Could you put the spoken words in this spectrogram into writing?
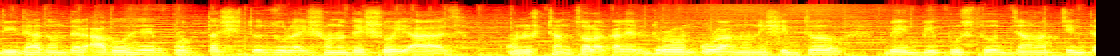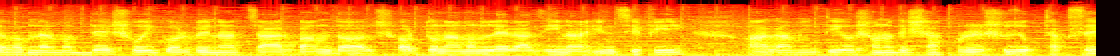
দ্বিধাদ্বন্দ্বের আবহে প্রত্যাশিত জুলাই সনদে সই আজ। অনুষ্ঠান চলাকালে ড্রোন উড়ানো নিষিদ্ধ। বিএনপি প্রস্তুত, জামাত চিন্তাভাবনার মধ্যে সই করবে না চার বাম দল। শর্ত না মানলে রাজি না এনসিপি। আগামীতেও সনদে স্বাক্ষরের সুযোগ থাকছে।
